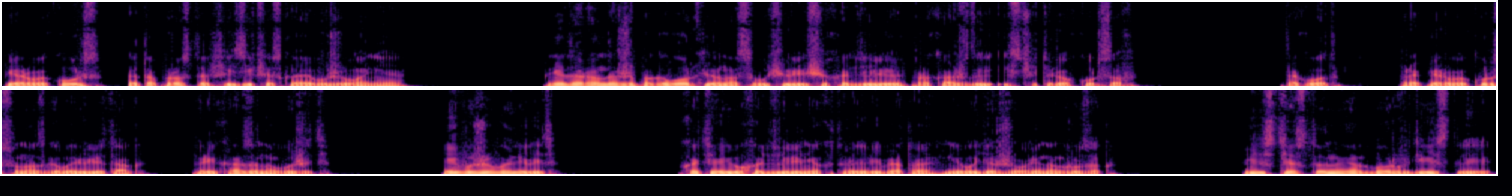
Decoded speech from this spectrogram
первый курс — это просто физическое выживание. Недаром даже поговорки у нас в училище ходили про каждый из четырех курсов. Так вот, про первый курс у нас говорили так — приказано выжить. И выживали ведь хотя и уходили некоторые ребята, не выдерживали нагрузок. Естественный отбор в действии.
